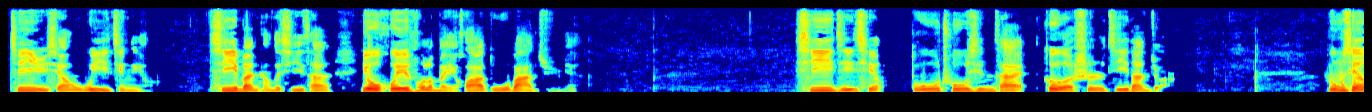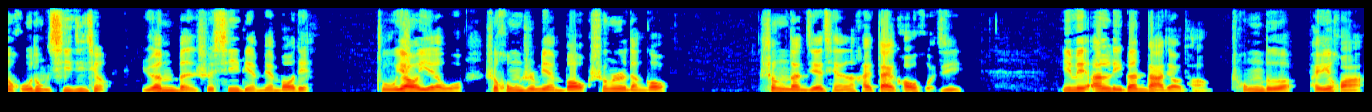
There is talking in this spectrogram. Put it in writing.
金玉祥无意经营西半城的西餐，又恢复了美华独霸的局面。西吉庆独出心裁，各式鸡蛋卷。荣县胡同西吉庆。原本是西点面包店，主要业务是烘制面包、生日蛋糕，圣诞节前还代烤火鸡。因为安利甘大教堂、崇德、培华、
